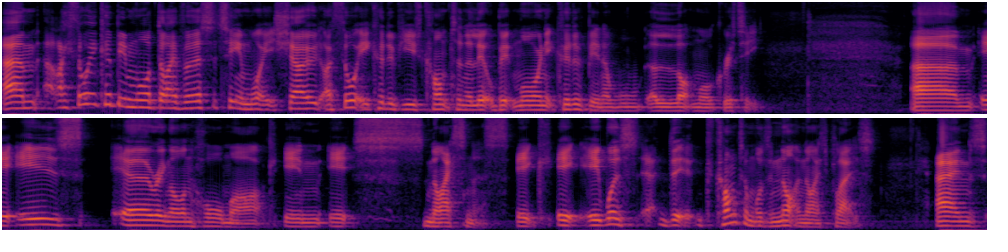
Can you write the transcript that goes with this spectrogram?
Um, I thought it could be more diversity in what it showed. I thought it could have used Compton a little bit more, and it could have been a, a lot more gritty. Um, it is erring on Hallmark in its niceness. It it, it was uh, the Compton was not a nice place, and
